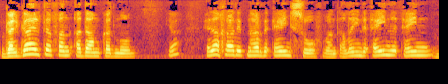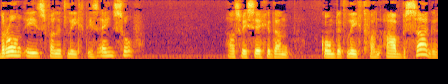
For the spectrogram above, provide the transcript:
Galgalta van Adam Kadmon. Ja? En dan gaat het naar de Eindsof, want alleen de ene, één bron is van het licht, is Eindsof. Als wij zeggen, dan komt het licht van Absage,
